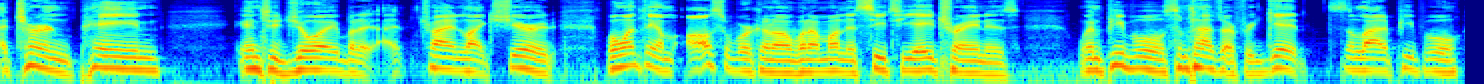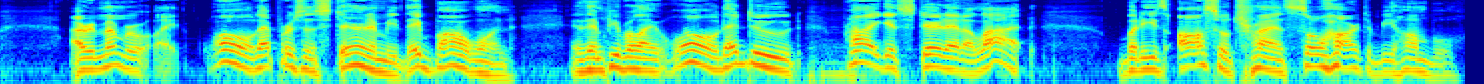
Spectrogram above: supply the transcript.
I turned pain into joy, but I, I try and like share it. But one thing I'm also working on when I'm on the CTA train is when people sometimes I forget. A lot of people I remember like, whoa, that person's staring at me. They bought one, and then people are like, whoa, that dude probably gets stared at a lot, but he's also trying so hard to be humble.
